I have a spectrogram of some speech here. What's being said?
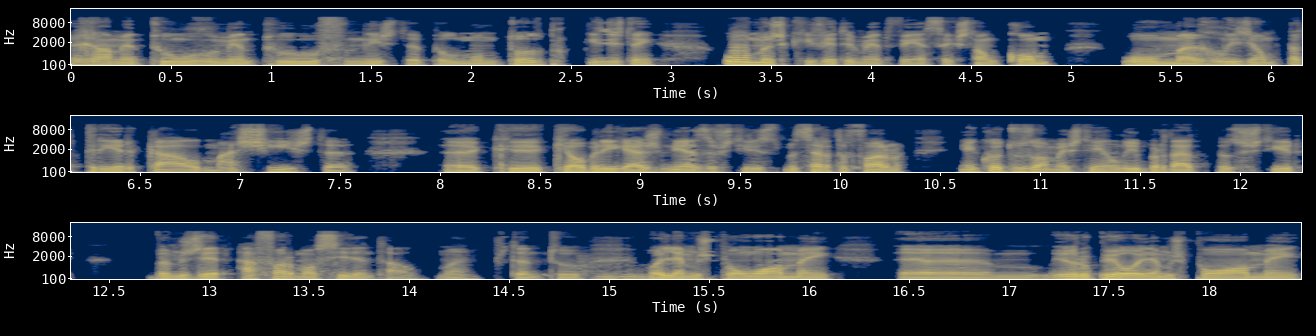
realmente um movimento feminista pelo mundo todo, porque existem umas que efetivamente veem essa questão como uma religião patriarcal, machista, que, que obriga as mulheres a vestir-se de uma certa forma, enquanto os homens têm a liberdade para vestir vamos dizer, à forma ocidental, não é? Portanto, uhum. olhamos para um homem uh, europeu, olhamos para um homem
